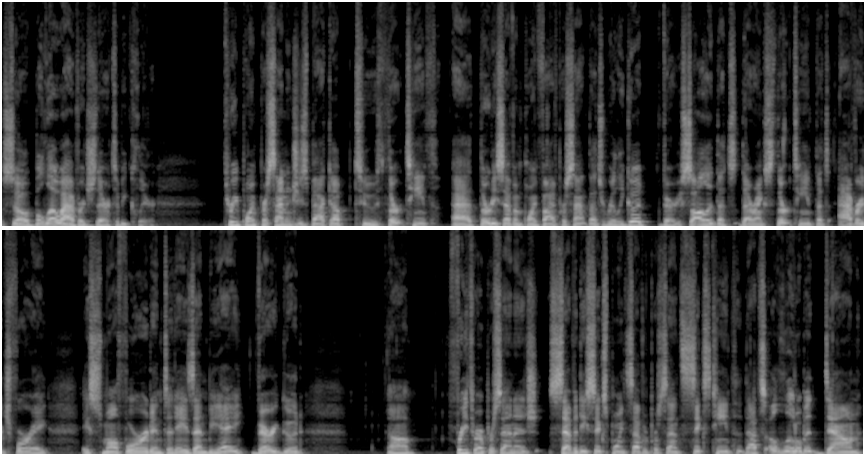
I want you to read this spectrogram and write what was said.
So, below average there, to be clear. Three point percentage, he's back up to 13th at 37.5%. That's really good, very solid. That's that ranks 13th. That's average for a a small forward in today's NBA. Very good. Um, free throw percentage 76.7%, 16th. That's a little bit down.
